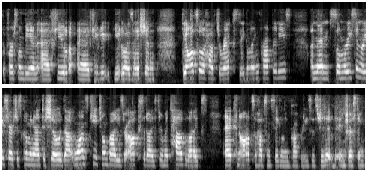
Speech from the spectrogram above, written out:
The first one being uh, fuel, uh, fuel utilization. They also have direct signaling properties. And then some recent research is coming out to show that once ketone bodies are oxidized, their metabolites uh, can also have some signaling properties, which is a little bit interesting.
